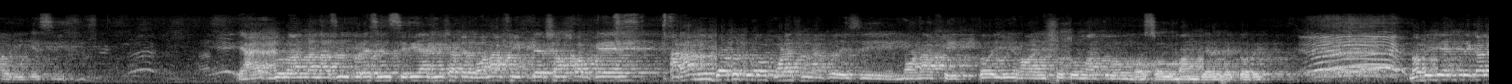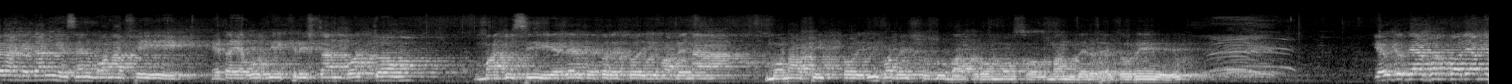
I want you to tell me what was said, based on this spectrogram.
পড়ে গেছি। শুধুমাত্র মুসলমানদের ভেতরে। নবীজি ইন্তেকালের আগে জানিয়েছেন, মোনাফিক, এটা খ্রিস্টান, বৌদ্ধ। মাজুসি এদের ভেতরে তৈরি হবে না। মোনাফিক তৈরি হবে শুধুমাত্র মুসলমানদের ভেতরে। কেউ যদি এখন বলে, আমি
